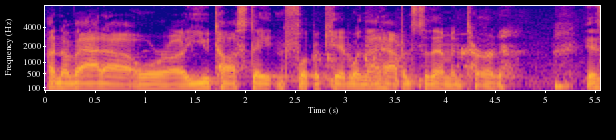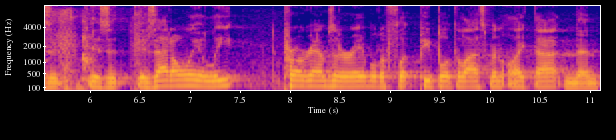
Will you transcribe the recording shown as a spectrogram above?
a Nevada or a Utah State and flip a kid when that happens to them in turn? Is it is it is that only elite programs that are able to flip people at the last minute like that, and then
